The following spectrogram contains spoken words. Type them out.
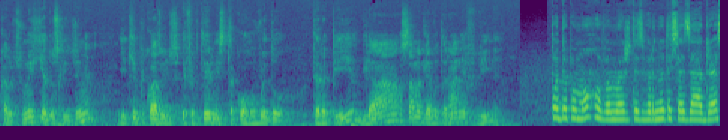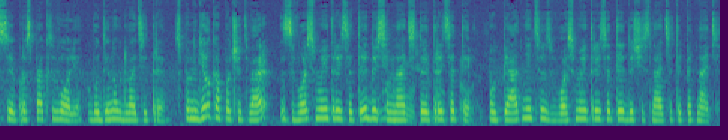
кажуть, у них є дослідження, які показують ефективність такого виду терапії для саме для ветеранів війни. По допомогу ви можете звернутися за адресою Проспект Волі, будинок 23. З понеділка по четвер з 8.30 до 17.30, у п'ятницю з 8.30 до 16.15.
